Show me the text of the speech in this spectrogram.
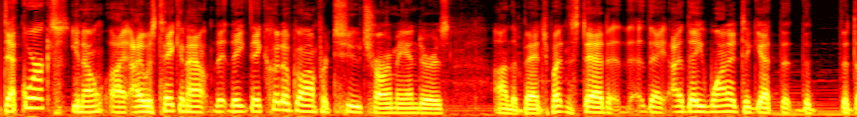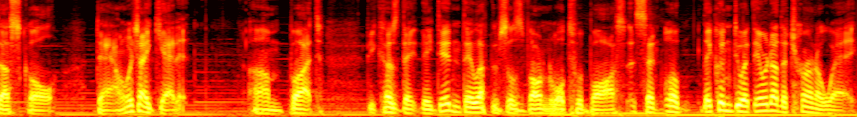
deck worked. You know, I, I was taken out. They, they, they could have gone for two Charmanders on the bench, but instead they uh, they wanted to get the the, the Duskull down, which I get it. Um, but because they, they didn't, they left themselves vulnerable to a boss. Sent, well, they couldn't do it. They were another turn away.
